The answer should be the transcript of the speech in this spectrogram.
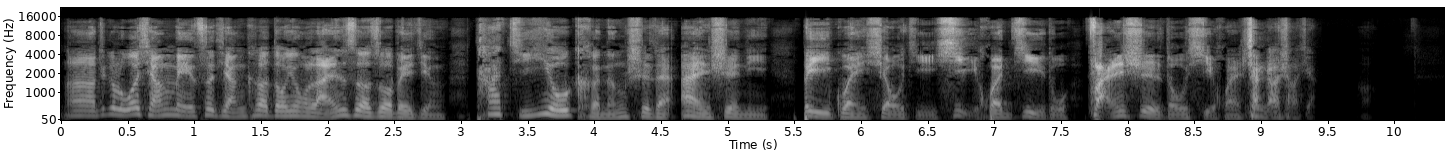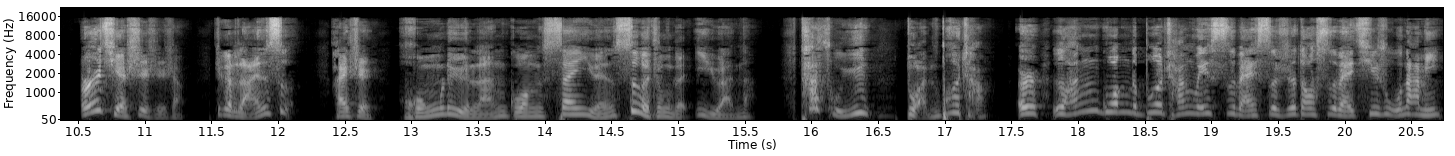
啊，这个罗翔每次讲课都用蓝色做背景，他极有可能是在暗示你悲观消极、喜欢嫉妒，凡事都喜欢上纲上线啊。而且事实上，这个蓝色还是红绿蓝光三原色中的一员呢。它属于短波长，而蓝光的波长为四百四十到四百七十五纳米。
